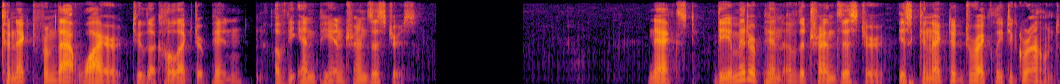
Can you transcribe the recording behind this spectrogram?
connect from that wire to the collector pin of the NPN transistors. Next, the emitter pin of the transistor is connected directly to ground.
